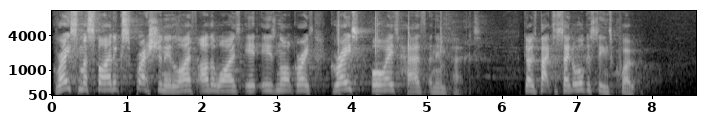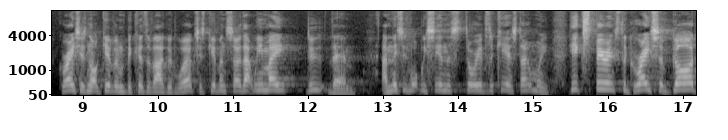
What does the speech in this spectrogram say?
Grace must find expression in life, otherwise, it is not grace. Grace always has an impact. Goes back to St. Augustine's quote Grace is not given because of our good works, it's given so that we may do them. And this is what we see in the story of Zacchaeus, don't we? He experienced the grace of God,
